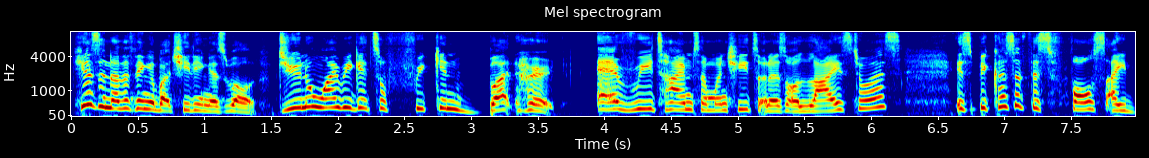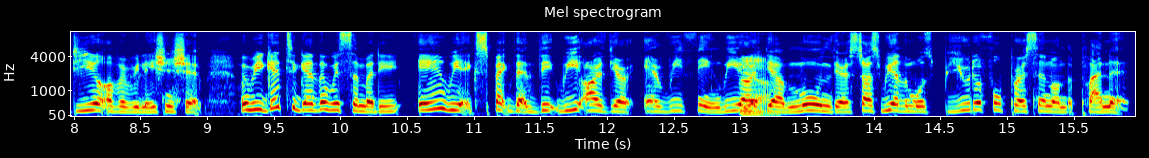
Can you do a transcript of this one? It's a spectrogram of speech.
here's another thing about cheating as well. Do you know why we get so freaking butthurt? Every time someone cheats on us or lies to us, it's because of this false idea of a relationship. When we get together with somebody, A, we expect that they, we are their everything. We are Yeah. their moon, their stars. We are the most beautiful person on the planet.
